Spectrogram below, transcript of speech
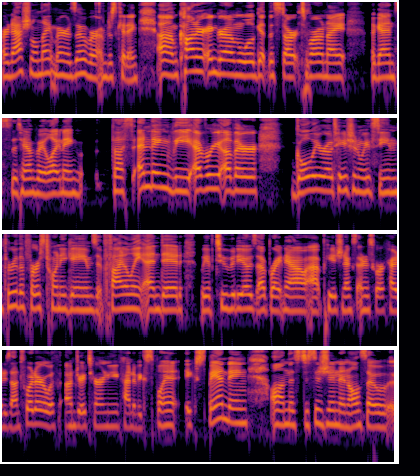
our national nightmare is over. I'm just kidding. Um, Connor Ingram will get the start tomorrow night against the Tampa Bay Lightning, thus ending the every other goalie rotation we've seen through the first 20 games. It finally ended. We have two videos up right now at PHNX underscore Coyotes on Twitter with Andre Tourigny kind of expanding on this decision and also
